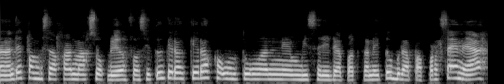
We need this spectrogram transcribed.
Nah, nanti kalau misalkan masuk di level situ kira-kira keuntungan yang bisa didapatkan itu berapa persen ya?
